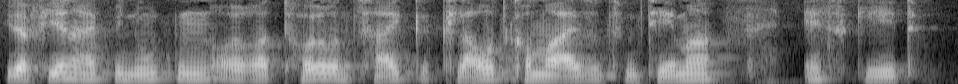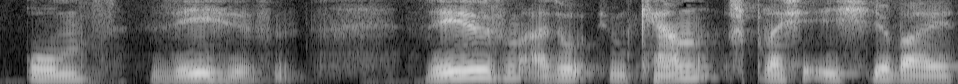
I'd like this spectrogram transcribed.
wieder viereinhalb Minuten eurer teuren Zeit geklaut. Kommen wir also zum Thema. Es geht um Seehilfen. Sehhilfen. Also im Kern spreche ich hierbei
